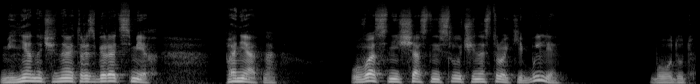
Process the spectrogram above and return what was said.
Меня начинает разбирать смех. Понятно. У вас несчастные случаи на стройке были? Будут.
